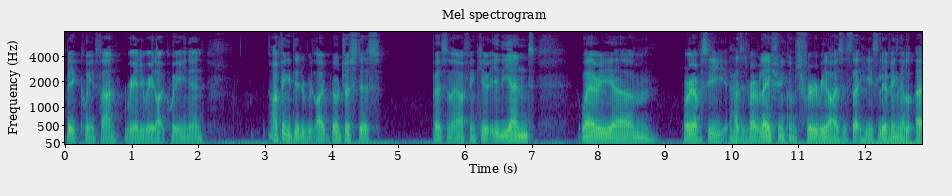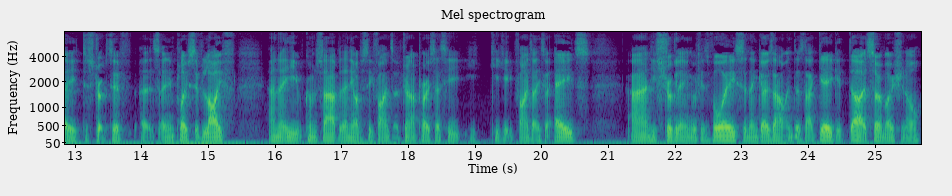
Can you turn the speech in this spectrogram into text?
big Queen fan. Really really like Queen, and I think it did like real justice. Personally, I think it, in the end, where he um where he obviously has his revelation, comes through, realizes that he's living a, a destructive, uh, an implosive life, and that he comes out. But then he obviously finds out during that process, he he he finds out he's got AIDS, and he's struggling with his voice, and then goes out and does that gig. It does it's so emotional.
